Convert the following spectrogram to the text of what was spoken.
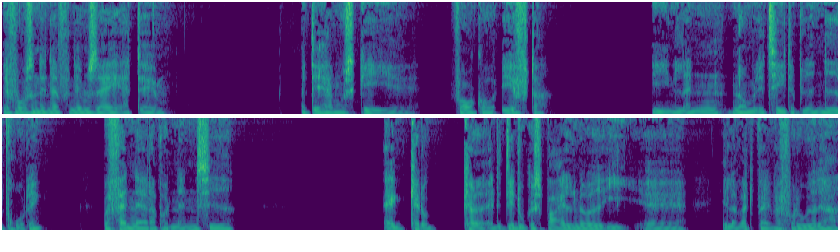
jeg får sådan den her fornemmelse af, at, øh, at det her måske øh, foregår efter i en eller anden normalitet er blevet nedbrudt, ikke? Hvad fanden er der på den anden side? Er, kan du, kan du, er det det, du kan spejle noget i? Øh, eller hvad, hvad, hvad får du ud af det her?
